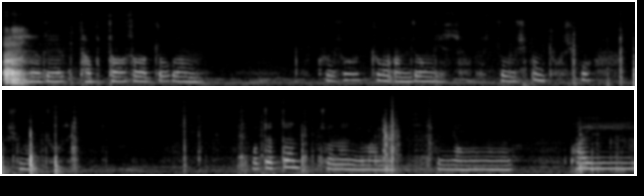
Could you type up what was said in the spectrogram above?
여기 이렇게 다 붙어서 조금 그래서 좀 안 좋은 게 있어요. 그래서 좀 시간 두시고 하시면 좋으세요. 어쨌든 저는 이만 안녕. 바이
